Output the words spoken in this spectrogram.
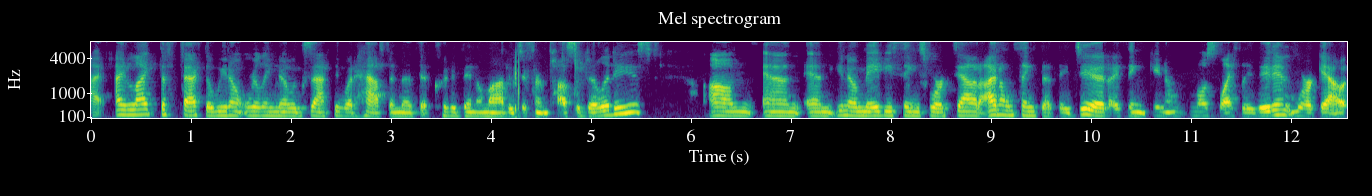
I, I like the fact that we don't really know exactly what happened, that there could have been a lot of different possibilities um, and and you know maybe things worked out. I don't think that they did. I think you know most likely they didn't work out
